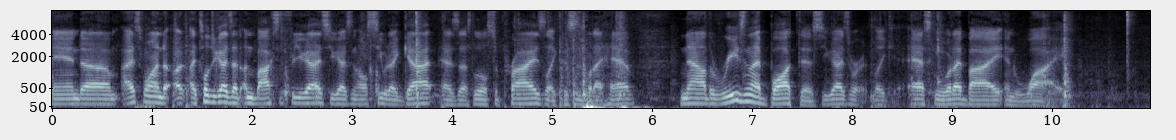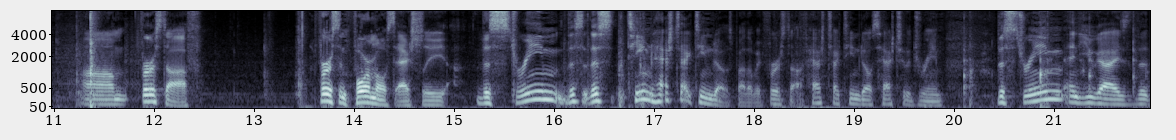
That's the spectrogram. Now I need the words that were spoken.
And um, I just wanted to, I told you guys I'd unbox it for you guys so you guys can all see what I got as a little surprise. Like, this is what I have. Now, the reason I bought this, you guys were like asking what I buy and why. Um, first off, first and foremost, actually, the stream, this this team, hashtag Team Dose, by the way, first off, hashtag Team Dose, hashtag The Dream. The stream and you guys, the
